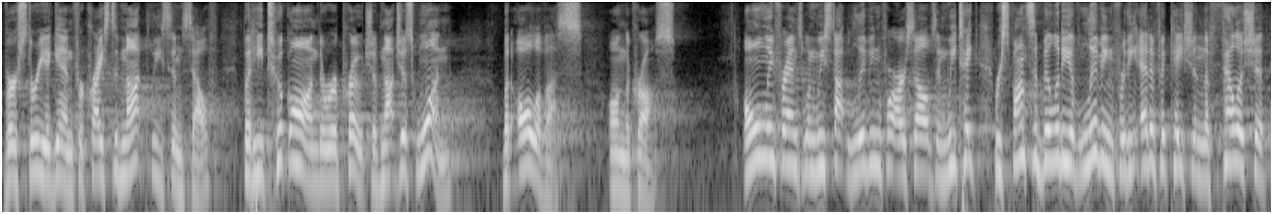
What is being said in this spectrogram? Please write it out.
Verse 3 again For Christ did not please himself, but he took on the reproach of not just one, but all of us on the cross. Only, friends, when we stop living for ourselves and we take responsibility of living for the edification, the fellowship,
